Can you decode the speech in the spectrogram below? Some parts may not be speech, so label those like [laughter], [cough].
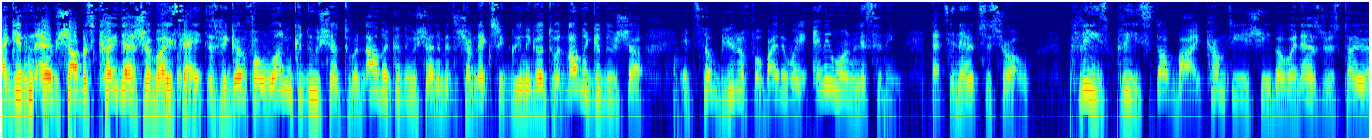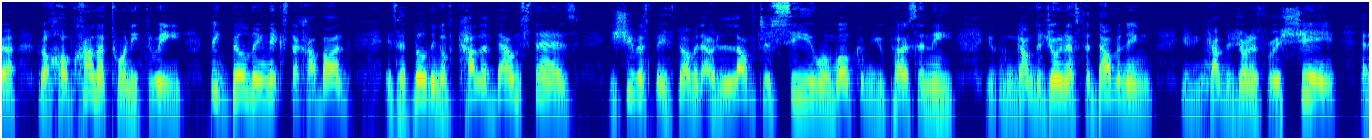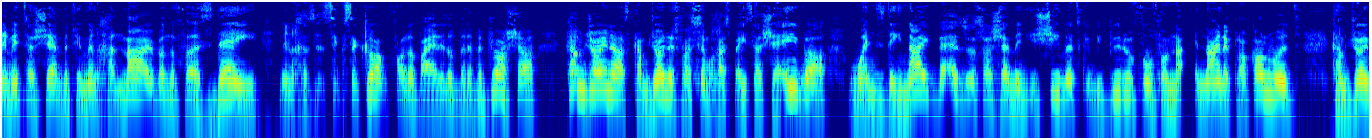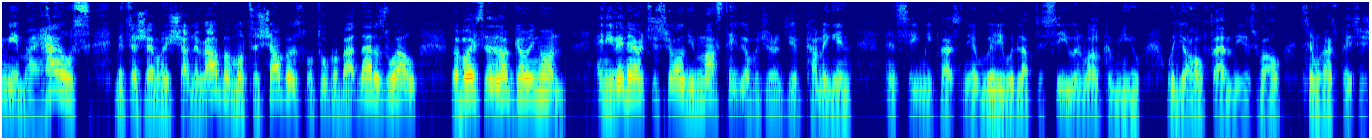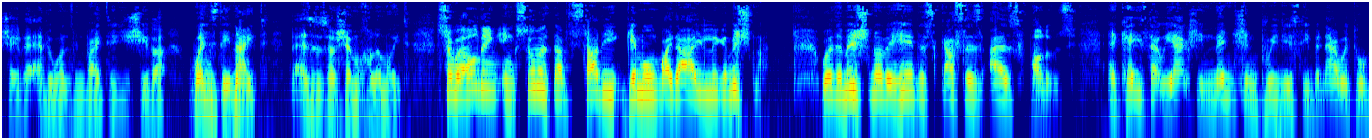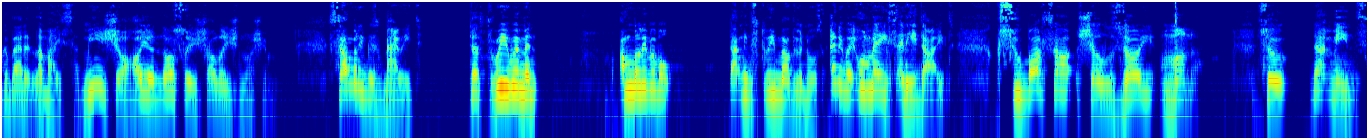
I get an Erev Shabbos Kodesh, Rabbi say. Just we go from one Kedusha to another Kedusha, and Mitzvah next week we're going to go to another Kedusha. It's so beautiful. By the way, anyone listening that's in Eretz Yisrael, please, please stop by, come to Yeshiva when Ezra's Torah, Rehov Chana 23, big building next to Chabad. It's a building of color downstairs. Yeshiva Space David, I would love to see you and welcome you personally. You can come to join us for davening. You can come to join us for a share that emits Hashem between Mincha and Maariv on the first day. Mincha's at six o'clock, followed by a little bit of a drosha. Come join us. Come join us for Simchas Beis Hashoeva, Wednesday night, Be'ezras Hashem in Yeshiva. It's going to be beautiful from nine o'clock onwards. Come join me in my house. Mitzvah Hashem Hoshana Rabbah, Motzah Shabbos. We'll talk about that as well. Rabbi, there's a lot going on. And you've in Eretz Yisrael, you must take the opportunity of coming in and seeing me personally. I really would love to see you and welcome you with your whole family as well. Simchas Beis Yeshiva, everyone's invited. Yeshiva, Wednesday night, Hashem. So we're holding in Ksumas Dav Sadi Gimel by the Heilige Mishnah where the Mishnah over here discusses as follows. A case that we actually mentioned previously, but now we talk about it lamaisa. Somebody was married to three women. Unbelievable. That means three mother-in-laws. Anyway, Umeis, and he died. Ksubasa shelzoi mana. So that means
